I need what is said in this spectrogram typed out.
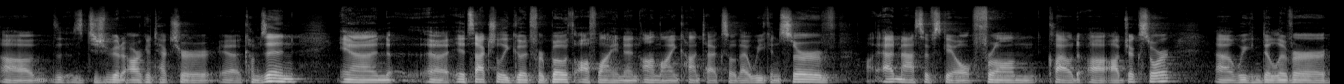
uh, distributed architecture uh, comes in. And uh, it's actually good for both offline and online context so that we can serve at massive scale from Cloud uh, Object Store. Uh, we can deliver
